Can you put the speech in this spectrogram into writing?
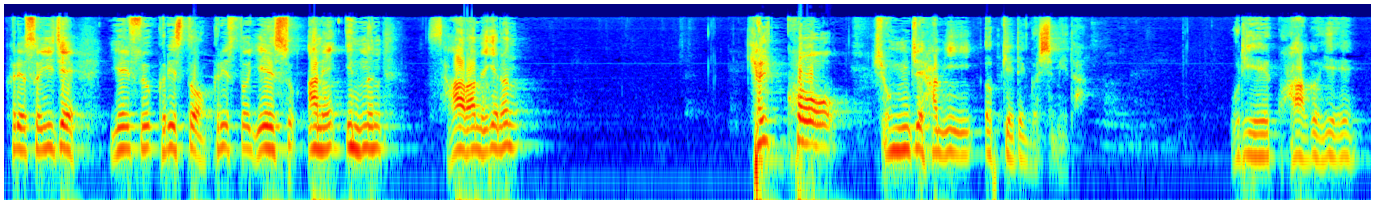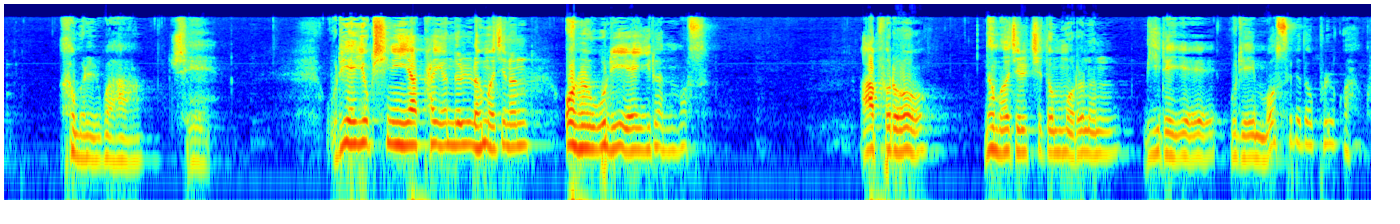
그래서 이제 예수 그리스도, 그리스도 예수 안에 있는 사람에게는 결코 정죄함이 없게 된 것입니다. 우리의 과거의 허물과 죄, 우리의 육신이 약하여 늘 넘어지는 오늘 우리의 이런 모습, 앞으로 넘어질지도 모르는 미래의 우리의 모습에도 불구하고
